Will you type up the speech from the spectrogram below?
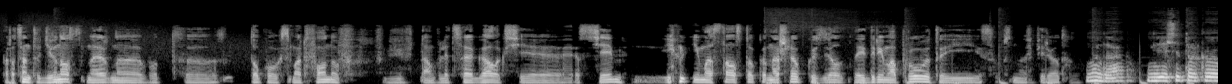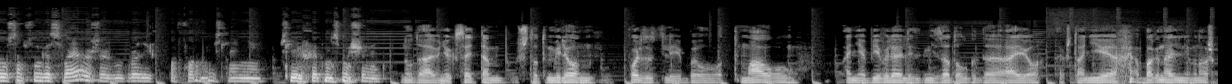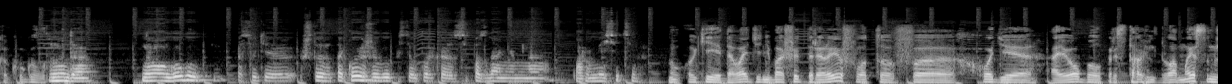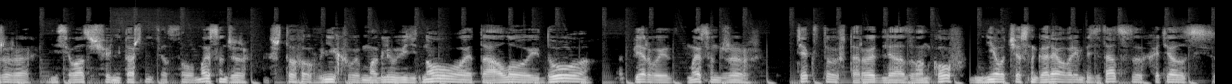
процентов 90, наверное, вот э, топовых смартфонов там в лице Galaxy S7. Им осталось только на шлепку сделать Daydream Approved и, собственно, вперед. Ну да. Ну, если только у Samsung своя уже вроде как платформа, если они, если их это не смущает. Ну да, у них, кстати, там что-то миллион пользователей был. Вот Мау они объявляли незадолго до I.O., так что они обогнали немножко Google. Ну да. Но Google, по сути, что-то такое же выпустил, только с опозданием на пару месяцев. Ну, окей, давайте небольшой перерыв. Вот в э, ходе I.O. был представлен два мессенджера. Если вас еще не тошнит от слова мессенджер, что в них вы могли увидеть нового, это Allo и Duo. Первый мессенджер текстовый, второй для звонков. Мне вот, честно говоря, во время презентации хотелось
